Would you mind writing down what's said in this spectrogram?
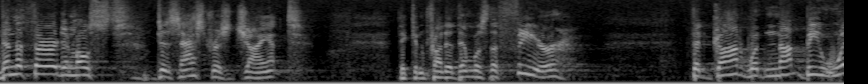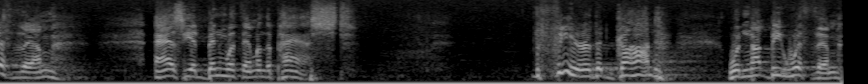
Then the third and most disastrous giant that confronted them was the fear that God would not be with them as he had been with them in the past. The fear that God would not be with them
